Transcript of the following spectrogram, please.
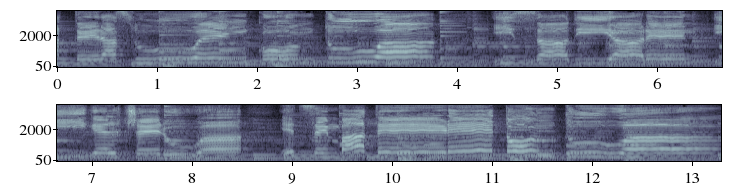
atera zuen kontua izadiaren Miguel Txerua, etzen bat ere tontua.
